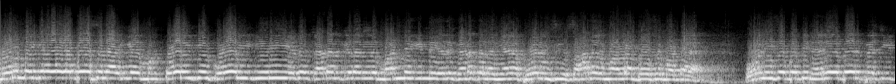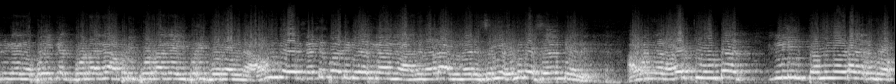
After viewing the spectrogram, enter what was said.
பெருமைக்காக பேசல. இங்க கோரிக்கை கோரிக்கீரி எதுவும் கடல் கிடங்கு மண்ணு கிண்ணு எதுவும் கடத்தலைங்க. போலீஸுக்கு சாதகமாலாம் பேச மாட்டேன். போலீஸை பத்தி நிறைய பேர் பேசிக்கிட்டு இருக்காங்க. பொய்க்கத் போடுறாங்க அப்படி போடுறாங்க இப்படி போடுறாங்க அவங்க ஒரு கட்டுப்பாட்டுக்குள்ள இருக்காங்க. அதனால அது வேற செய்ய ஒண்ணுமே செய்ய முடியாது. அவங்க அழைத்து விட்டா கிளீன் தமிழ்நாடா இருக்கும்.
